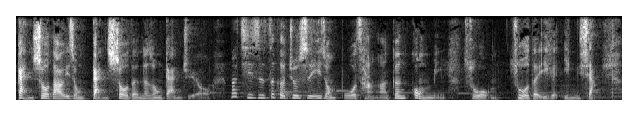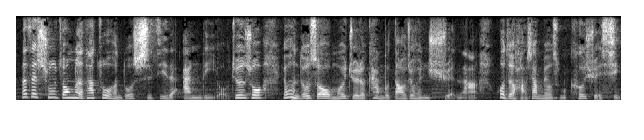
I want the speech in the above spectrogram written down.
感受到一种感受的那种感觉哦，那其实这个就是一种波长啊，跟共鸣所做的一个影响。那在书中呢，他做很多实际的案例哦，就是说有很多时候我们会觉得看不到就很悬啊，或者好像没有什么科学性。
